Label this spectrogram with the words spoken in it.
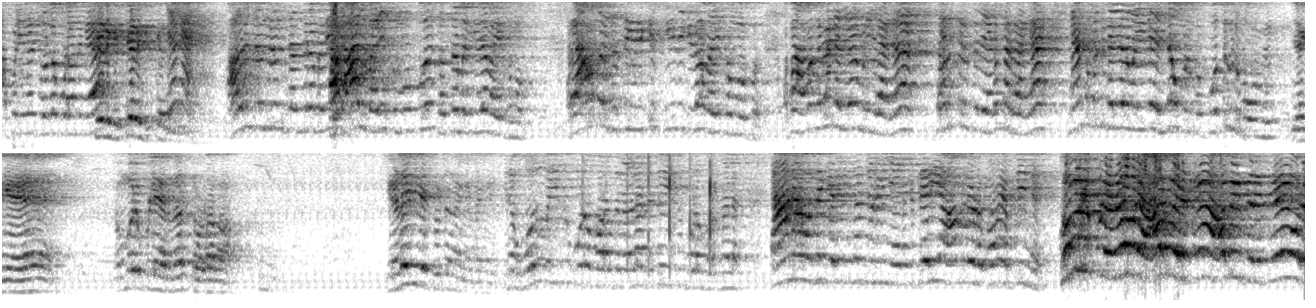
அப்படிலாம் சொல்லக்கூடாதுங்க. கேளுங்க கேளுங்க கேளுங்க ஏங்க அரிச்சந்திரன் சந்திரமதி யாரு வயசு மூப்பு சந்திரமதி தான் வயசு மூப்பு ராமர் சீதைக்கு சீதைக்கு தான் வயசு மூப்பு அப்ப அவங்க தான் கல்யாணம் பண்ணிக்கிறாங்க சரித்திரத்துல இடம் தர்றாங்க நாங்க மட்டும் கல்யாணம் பண்ணிட்டா என்ன உங்களுக்கு பொத்துக்கிட்டு போகுது ஏங்க பொம்பளை பிள்ளையா இருந்தா தொடலாம் இளைஞ தொட்டு நாங்க என்னங்க ஏன்னா ஒரு வயசு கூட பிறந்தனால ரெண்டு வயசு கூட பிறந்தனால நானா வந்து கிடைக்குதுன்னு சொல்லுவீங்க எனக்கு தெரியும் ஆம்பளையோட குணம் எப்படின்னு பொம்பளை பிள்ளைனா ஒரு ஆர்வம் இருக்கு ஆவேசம் இருக்கு ஒரு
